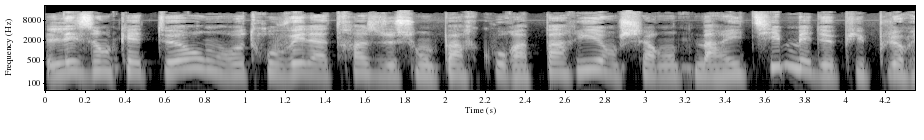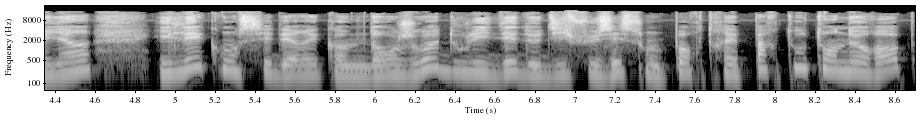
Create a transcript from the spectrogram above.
Les enquêteurs ont retrouvé la trace de son parcours à Paris, en Charente-Maritime, mais depuis plus rien. Il est considéré comme dangereux, d'où l'idée de diffuser son portrait partout en Europe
